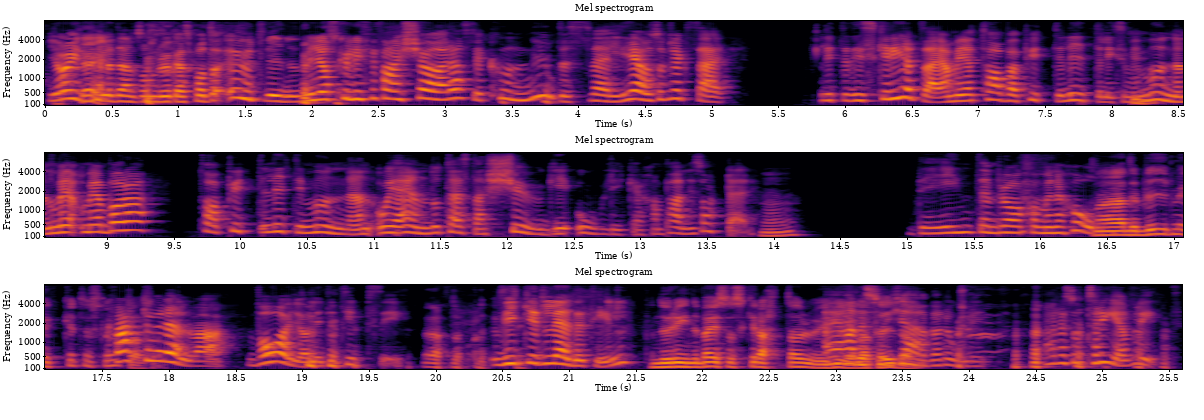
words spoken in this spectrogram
Jag är inte Okej. heller den som brukar spotta ut vinet, men jag skulle ju för fan köra så jag kunde ju inte svälja. Och så försökte jag så här, lite diskret så här, ja men jag tar bara pyttelite liksom i Mm. munnen. Om jag, om jag bara tar pyttelite i munnen och jag ändå testar 20 olika champagnesorter. Mm. Det är inte en bra kombination. Nej, det blir mycket till slut Kvart alltså. över elva var jag lite. Ja, då- Vilket ledde till Men du ringde mig så skrattade du Jag hela hade så tiden. jävla roligt. Jag hade så trevligt.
